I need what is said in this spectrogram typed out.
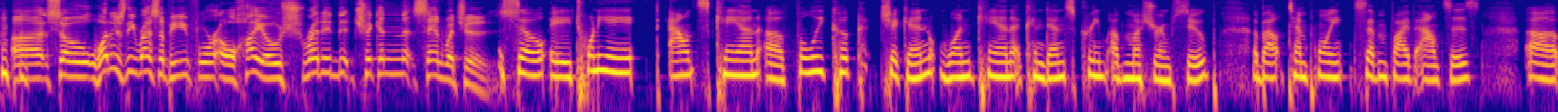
uh, so, what is the recipe for Ohio shredded chicken sandwiches? So a 28 ounce can of fully cooked chicken, one can of condensed cream of mushroom soup, about 10.75 ounces, uh,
